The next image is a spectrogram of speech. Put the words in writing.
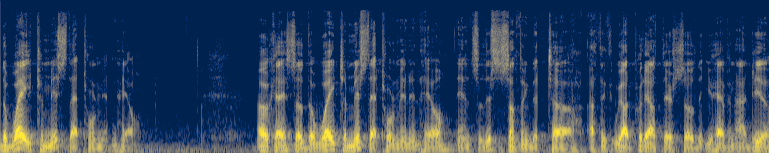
the way to miss that torment in hell. Okay, so the way to miss that torment in hell, and so this is something that uh, I think that we ought to put out there so that you have an idea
